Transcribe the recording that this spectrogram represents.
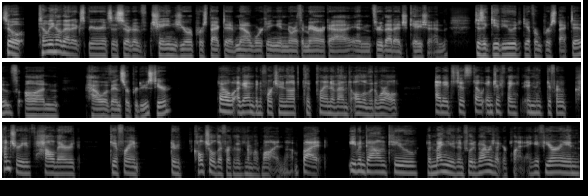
So tell me how that experience has sort of changed your perspective now working in North America and through that education. Does it give you a different perspective on how events are produced here? So again, been fortunate enough to plan events all over the world. And it's just so interesting in different countries how there's different, there's cultural differences, number one, but even down to the menus and food and beverage that you're planning. If you're in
